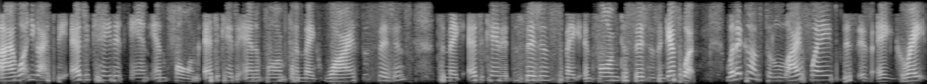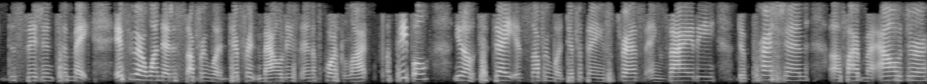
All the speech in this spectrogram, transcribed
I want you guys to be educated and informed, educated and informed to make wise decisions, to make educated decisions, to make informed decisions. And guess what? When it comes to LifeWave, this is a great decision to make. If you are one that is suffering with different maladies, and of course a lot of people, you know, today is suffering with different things, stress, anxiety, depression, uh, fibromyalgia,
